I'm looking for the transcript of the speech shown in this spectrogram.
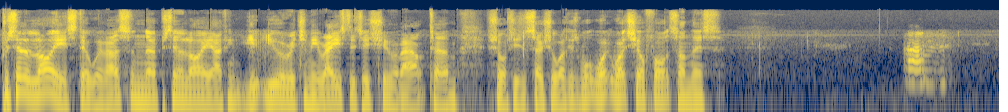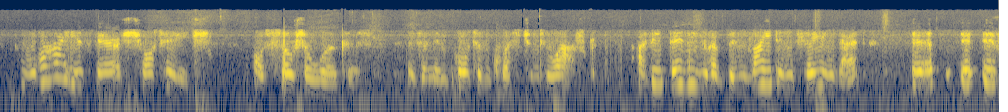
Priscilla Lui is still with us, and uh, Priscilla Lui, I think you, you, originally raised this issue about um, shortage of social workers. What, what's your thoughts on this? Um, why is there a shortage of social workers? Is an important question to ask. I think then you have been right in saying that if, if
